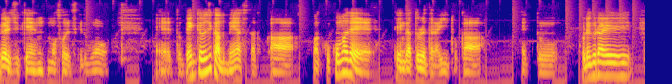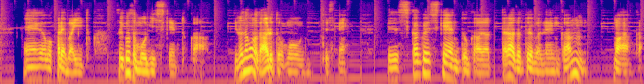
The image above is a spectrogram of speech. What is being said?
いわゆる受験もそうですけども、えっ、ー、と、勉強時間の目安だとか、まあ、ここまで点が取れたらいいとか、えっと、これぐらい、え、が分かればいいとか、それこそ模擬試験とか、いろんなものがあると思うんですね。で、資格試験とかだったら、例えば年間、まあなんか、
